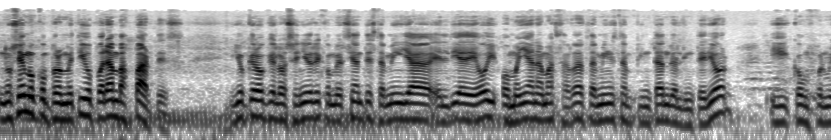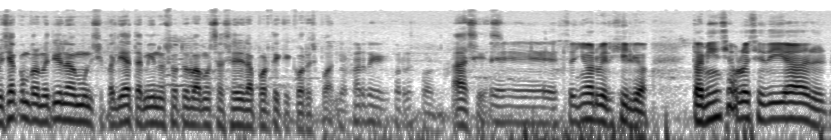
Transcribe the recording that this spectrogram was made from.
nos hemos comprometido por ambas partes. Yo creo que los señores comerciantes también ya el día de hoy o mañana más tardar también están pintando el interior y conforme se ha comprometido la municipalidad también nosotros vamos a hacer el aporte que corresponde. La parte que corresponde. Así es. Eh, señor Virgilio, también se habló ese día del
